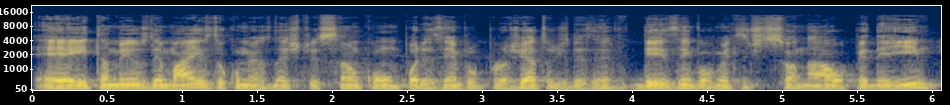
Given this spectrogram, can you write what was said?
é, e também os demais documentos da instituição, como por exemplo o projeto de desenvolvimento institucional, o PDI,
